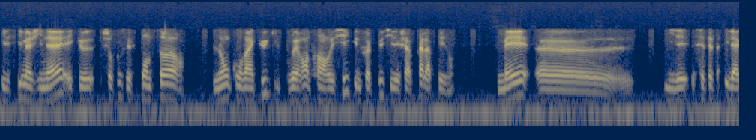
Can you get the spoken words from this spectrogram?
qu'il s'imaginait et que surtout ses sponsors l'ont convaincu qu'il pouvait rentrer en Russie, qu'une fois de plus, il échapperait à la prison. Mais euh, il, est, il, a,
